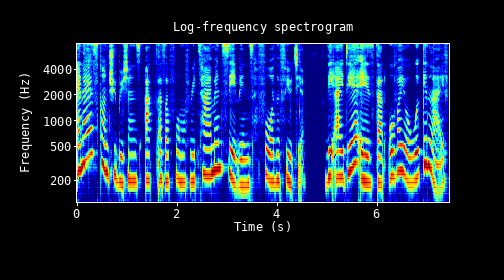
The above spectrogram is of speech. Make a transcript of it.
NIS contributions act as a form of retirement savings for the future. The idea is that over your working life,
